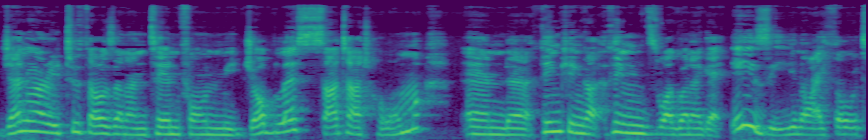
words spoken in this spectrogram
January 2010 found me jobless, sat at home, and uh, thinking things were going to get easy. You know, I thought,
